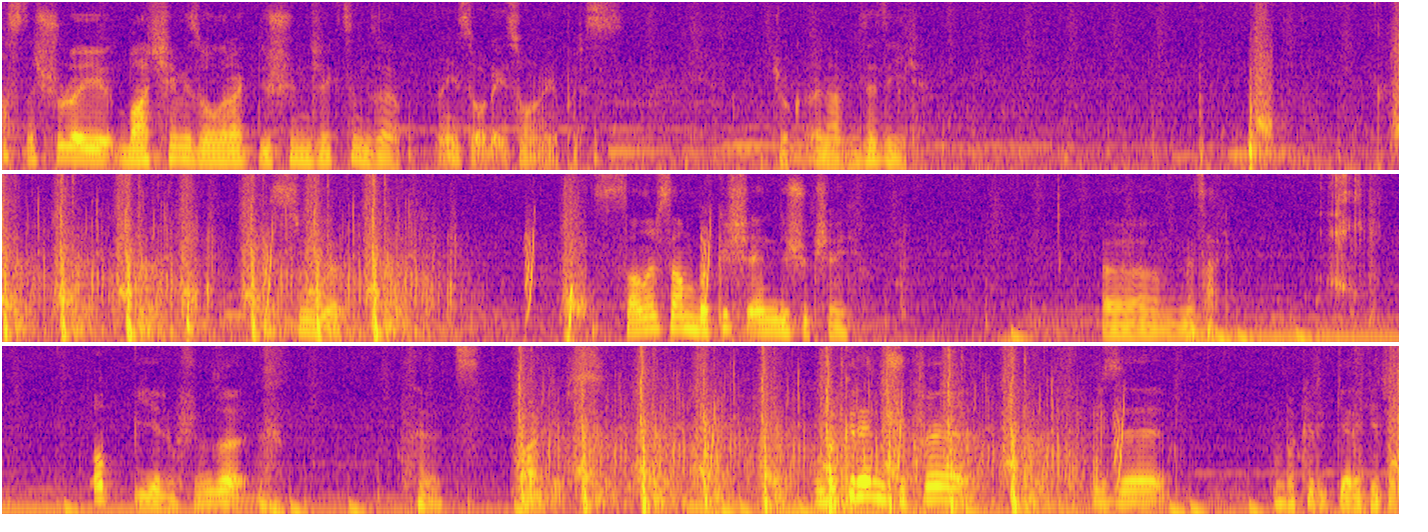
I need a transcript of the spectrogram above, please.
aslında şurayı bahçemiz olarak düşünecektim de neyse orayı sonra yaparız. Çok önemli de değil. Şimdi sanırsam bakış en düşük şey. Ee, metal. Hop yiyelim şunu da. evet. Harcıyoruz. Bakır en düşük ve bize bakır gerekecek.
